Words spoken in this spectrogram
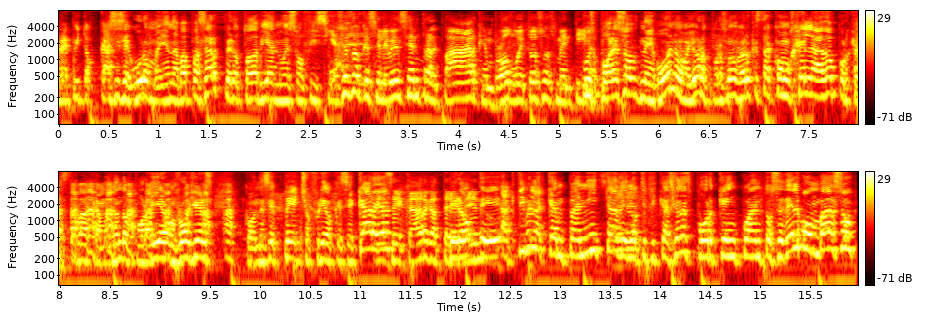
Repito, casi seguro mañana va a pasar, pero todavía no es oficial. Pues eso que se le ve en Central Park, en Broadway, todo eso es mentira. Pues por eso nevó en Nueva York, por eso Nueva York está congelado, porque estaba caminando por ahí Aaron Rodgers con ese pecho frío que se carga. Que se carga Pero tremendo. eh, activen la campanita Sí. de notificaciones porque en cuanto se dé el bombazo,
